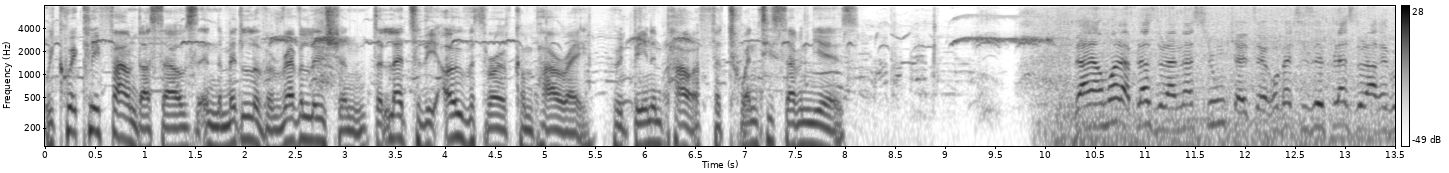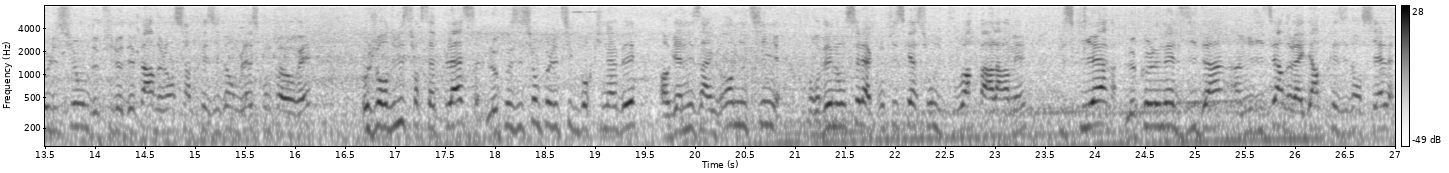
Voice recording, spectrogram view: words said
We quickly found ourselves in the middle of a revolution that led to the overthrow of Compaoré, who had been in power for 27 years. Derrière moi, la place de la Nation qui a été rebaptisée place de la Révolution depuis le départ de l'ancien président Blaise Compaoré. Aujourd'hui, sur cette place, l'opposition politique burkinabé organise un grand meeting pour dénoncer la confiscation du pouvoir par l'armée, puisqu'hier, le colonel Zida, un militaire de la garde présidentielle,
